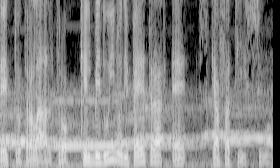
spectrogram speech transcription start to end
Detto, tra l'altro, che il beduino di Petra è scafatissimo.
